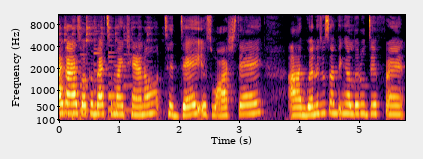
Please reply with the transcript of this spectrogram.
Hi guys, welcome back to my channel. Today is wash day. I'm going to do something a little different.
